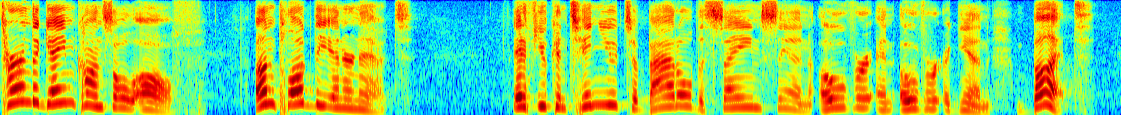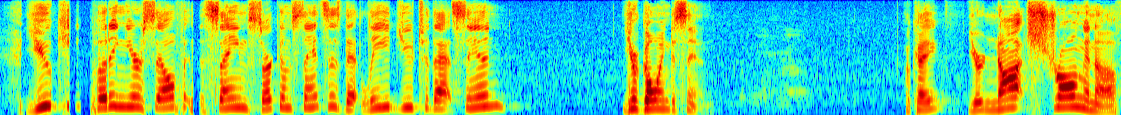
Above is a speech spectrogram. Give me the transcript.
Turn the game console off. Unplug the internet. And if you continue to battle the same sin over and over again, but you keep putting yourself in the same circumstances that lead you to that sin, you're going to sin. Okay? You're not strong enough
